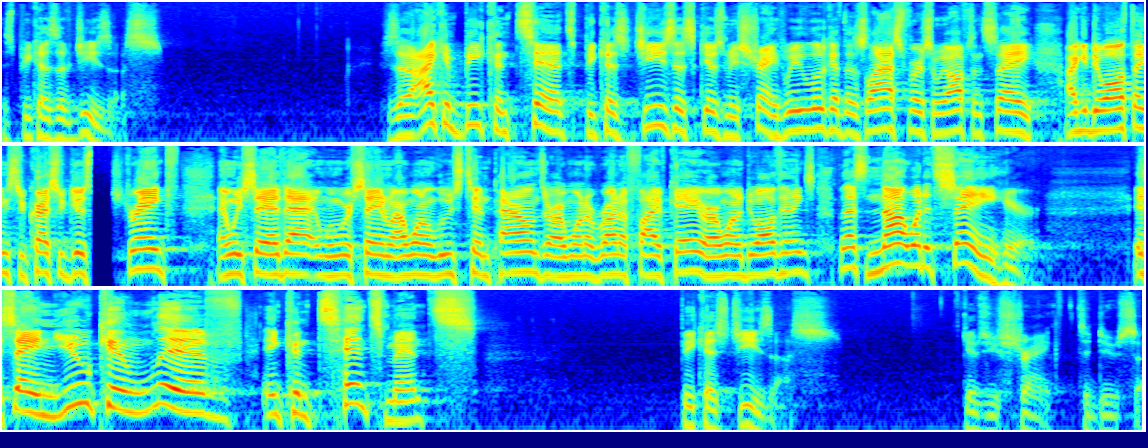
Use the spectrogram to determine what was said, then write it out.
is because of Jesus. He said, I can be content because Jesus gives me strength. We look at this last verse and we often say, I can do all things through Christ who gives me strength. And we say that when we're saying, well, I want to lose 10 pounds or I want to run a 5K or I want to do all the things. But that's not what it's saying here. It's saying you can live in contentment because Jesus gives you strength to do so.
